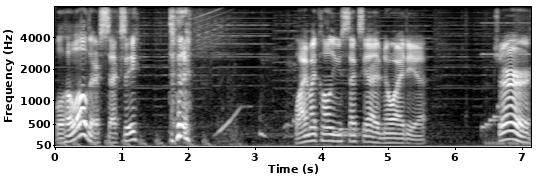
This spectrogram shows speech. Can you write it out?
Well, hello there, sexy. Why am I calling you sexy? I have no idea. Sure.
